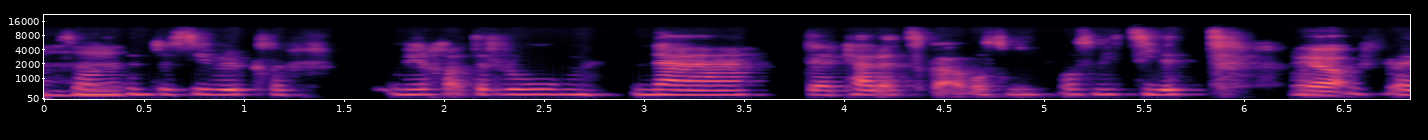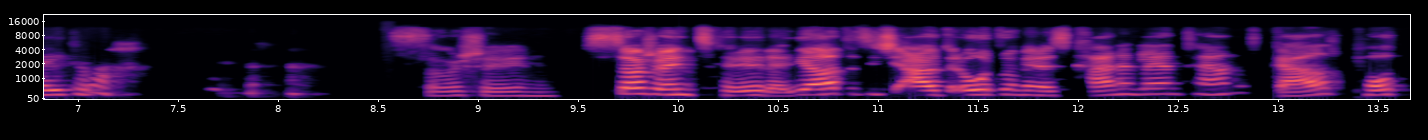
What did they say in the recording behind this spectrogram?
mhm. sondern dass ich wirklich mir den Raum nehmen kann, dorthin zu gehen, was mich, was mich zieht. Ja. Freude macht. So schön. So schön zu hören. Ja, das ist auch der Ort, wo wir uns kennengelernt haben. Gell? Pot.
